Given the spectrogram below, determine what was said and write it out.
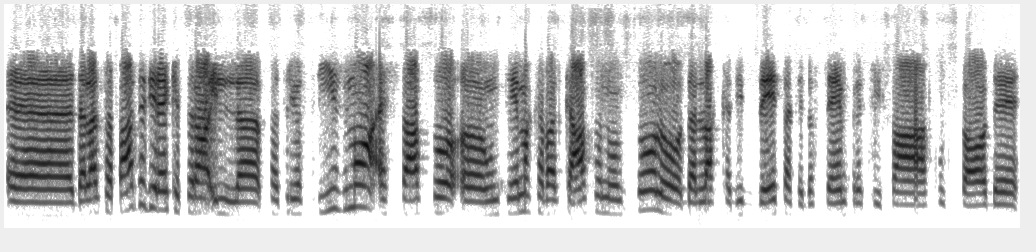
Eh, dall'altra parte direi che però il patriottismo è stato uh, un tema cavalcato non solo dall'HDZ che da sempre si fa custode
